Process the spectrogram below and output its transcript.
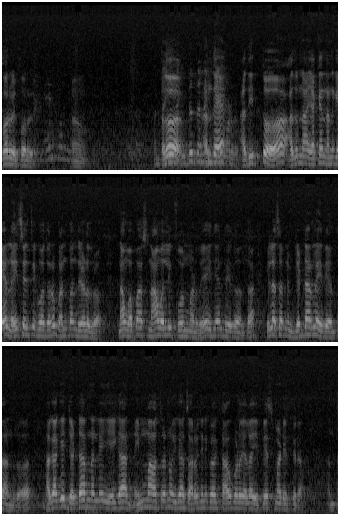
four wheel four wheel ಅದು ಅಂದೆ ಅದಿತ್ತು ಅದನ್ನ ಯಾಕೆಂದ್ರೆ ನನಗೆ ಲೈಸೆನ್ಸಿಗೆ ಹೋದವರು ಬಂದು ಬಂದು ಹೇಳಿದ್ರು. ನಾವು ವಾಪಸ್ ನಾವು ಅಲ್ಲಿಗೆ ಫೋನ್ ಮಾಡಿದ್ವಿ ಇದೇನ್ರಿ ಇದು? ಅಂತ. ಇಲ್ಲ ಸರ್ ನಿಮ್ಮ ಜಡ್ಡಾರ್ಲೇ ಇದೆ ಅಂತ ಅಂದರು. ಹಾಗಾಗಿ ಜಡ್ಡಾರ್ನಲ್ಲಿ ಈಗ ನಿಮ್ಮ ಹತ್ರನೂ ಈಗ ಸಾರ್ವಜನಿಕವಾಗಿ ತಾವುಗಳು ಎಲ್ಲ ಫೇಸ್ ಮಾಡಿರ್ತೀರ. ಅಂಥ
